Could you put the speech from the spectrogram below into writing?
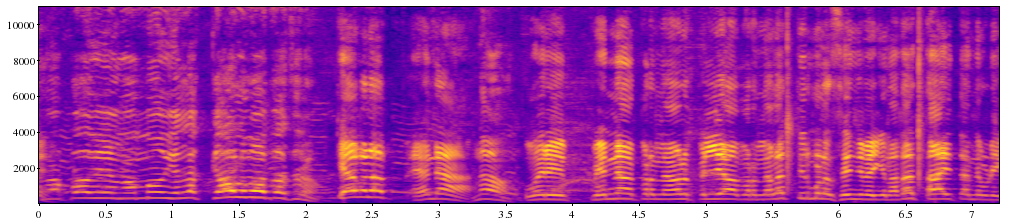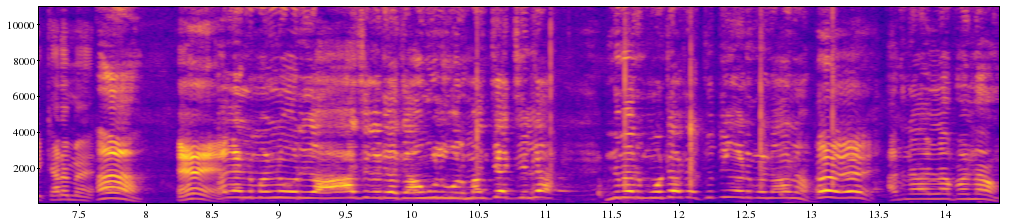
எங்க அப்பாவும் எங்க அம்மாவும் எல்லாம் கேவலமா பேசுறான். கேவலம். ஏண்டா? என்ன? ஒரு பெண்ணா பிறந்தாலும் பிள்ளையா பிறந்தாலும் திருமணம் செஞ்சு வைக்கணும். அதான் தாய் தந்தையுடைய கடமை. கல்யாணம் பண்ண ஒரு ஆசை கிடையாது. அவங்களுக்கு ஒரு மனசாட்சி இல்ல. இந்த மாதிரி முட்டாட்ட சுத்தி ஏய், ஏய். அதனால என்ன பண்ணோம்?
